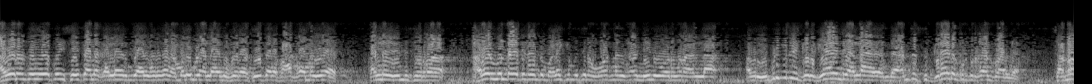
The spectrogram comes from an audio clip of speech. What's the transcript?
அவருடைய போய் சைத்தான கல்ல இருந்தாங்க நம்மளுமே அல்ல என்ன சைத்தான பார்க்காமயே கல்ல இருந்து சொல்றான். அவர் முன்னாடி ரெண்டு மலைக்கு மத்தியில் ஓடினதுக்காக நீனு ஓடுறான் அல்ல. அவர் எப்படி இருக்கிற கேரண்டி அல்ல அந்த அந்தஸ்து கிரேடு கொடுத்துருக்கான்னு பாருங்க. சபா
